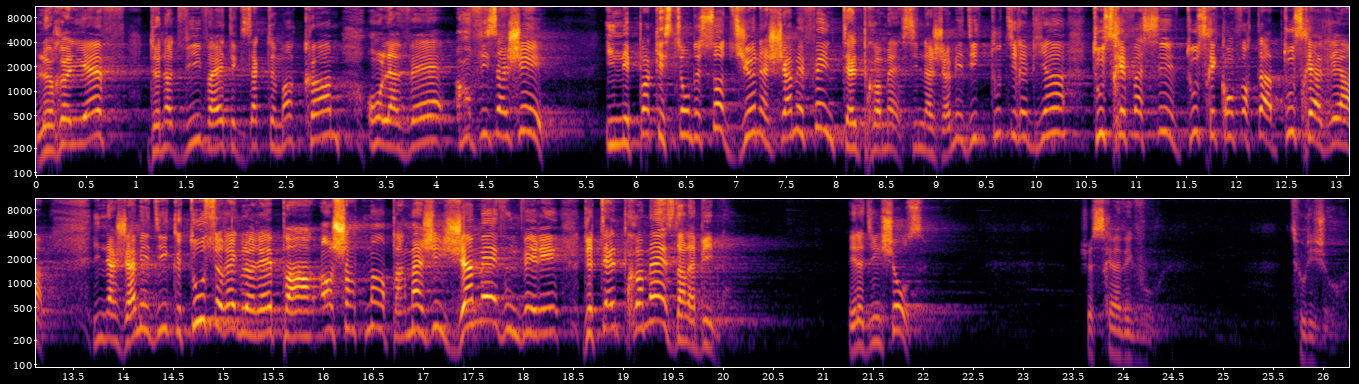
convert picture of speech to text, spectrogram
le relief de notre vie va être exactement comme on l'avait envisagé. Il n'est pas question de ça. Dieu n'a jamais fait une telle promesse. Il n'a jamais dit que tout irait bien, tout serait facile, tout serait confortable, tout serait agréable. Il n'a jamais dit que tout se réglerait par enchantement, par magie. Jamais vous ne verrez de telles promesses dans la Bible. Il a dit une chose, je serai avec vous tous les jours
